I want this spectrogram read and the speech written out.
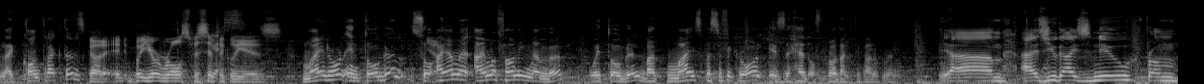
like contractors. Got it. It- But your role specifically is My role in Togal. So Yeah. I am a, I'm a founding member with Togal, but my specific role is the head of product development. Um, as you guys knew from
